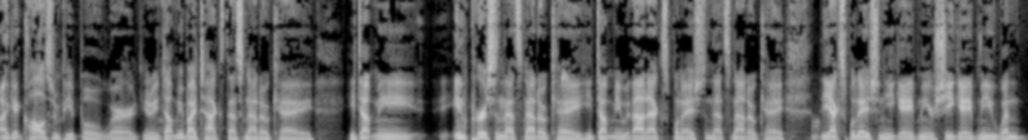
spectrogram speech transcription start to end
I get calls from people where you know he dumped me by text, that's not okay. He dumped me in person, that's not okay. He dumped me without explanation, that's not okay. The explanation he gave me or she gave me when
